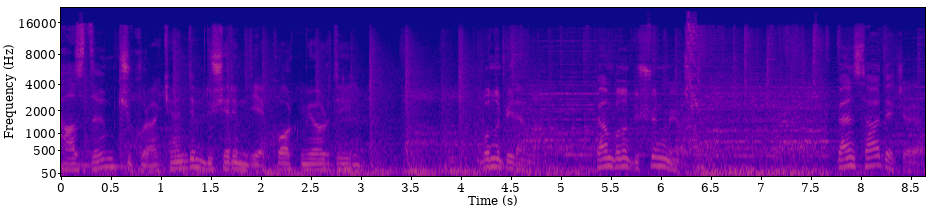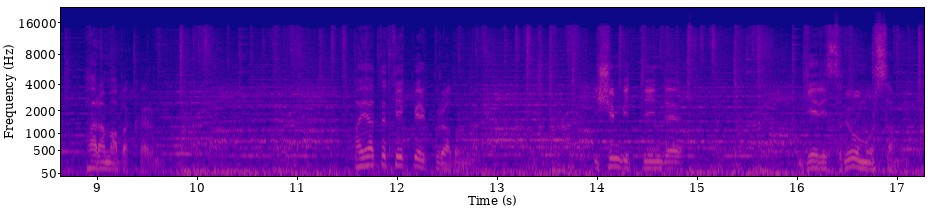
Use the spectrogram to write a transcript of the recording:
kazdığım çukura kendim düşerim diye korkmuyor değilim. Bunu bilemem. Ben bunu düşünmüyorum. Ben sadece parama bakarım. Hayatta tek bir kuralım var. İşim bittiğinde gerisini umursamam.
